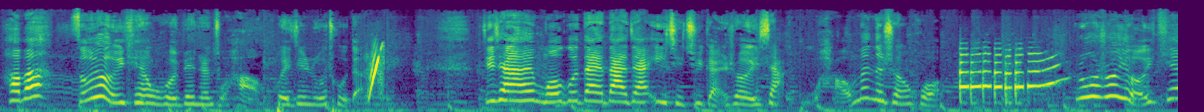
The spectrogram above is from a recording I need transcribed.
好吧，总有一天我会变成土豪，挥金如土的。接下来，蘑菇带大家一起去感受一下土豪们的生活。如果说有一天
